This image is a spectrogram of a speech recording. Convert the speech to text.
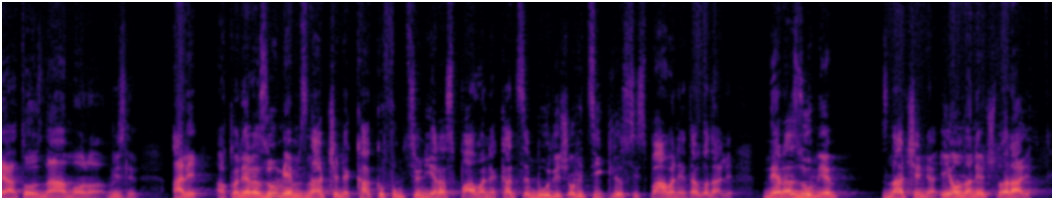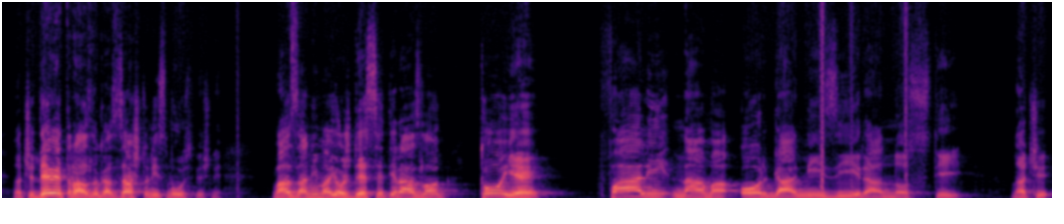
Ja to znam, ono, mislim. Ali ako ne razumijem značenje kako funkcionira spavanje, kad se budiš, ovi ciklusi spavanja i tako dalje, ne razumijem značenja i onda neću to raditi. Znači devet razloga zašto nismo uspješni. Vas zanima još deseti razlog, to je fali nama organiziranosti. Znači,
